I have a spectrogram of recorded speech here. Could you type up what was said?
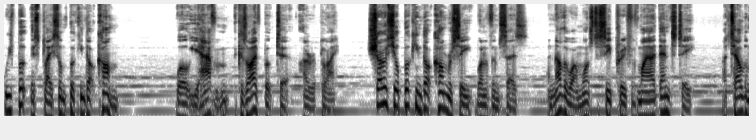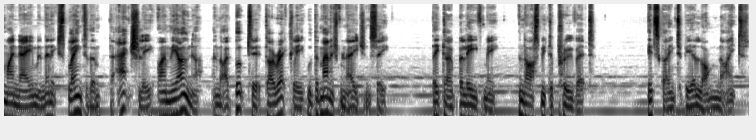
We've booked this place on booking.com. Well, you haven't, because I've booked it, I reply. Show us your booking.com receipt, one of them says. Another one wants to see proof of my identity. I tell them my name and then explain to them that actually I'm the owner and that I booked it directly with the management agency. They don't believe me and ask me to prove it. It's going to be a long night.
